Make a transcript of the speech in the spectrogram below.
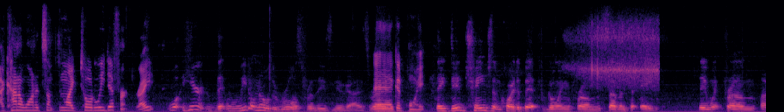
I kind of wanted something like totally different, right? Well, here th we don't know the rules for these new guys, right? Yeah, good point. They did change them quite a bit, going from seven to eight. They went from, uh,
